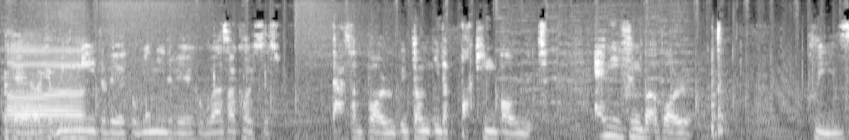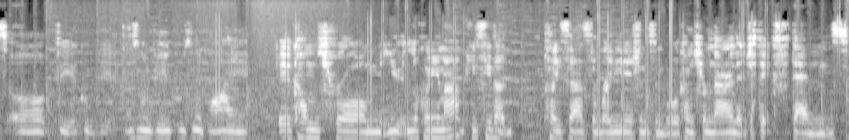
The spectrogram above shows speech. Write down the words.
Okay, Uh, okay, we need a vehicle. We need a vehicle. Where's our closest? That's a boat. We don't need a fucking boat. Anything but a boat. Please. Oh, vehicle, vehicle. There's no vehicles nearby. It comes from. You look on your map. You see that place has the radiation symbol. It comes from there, and it just extends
